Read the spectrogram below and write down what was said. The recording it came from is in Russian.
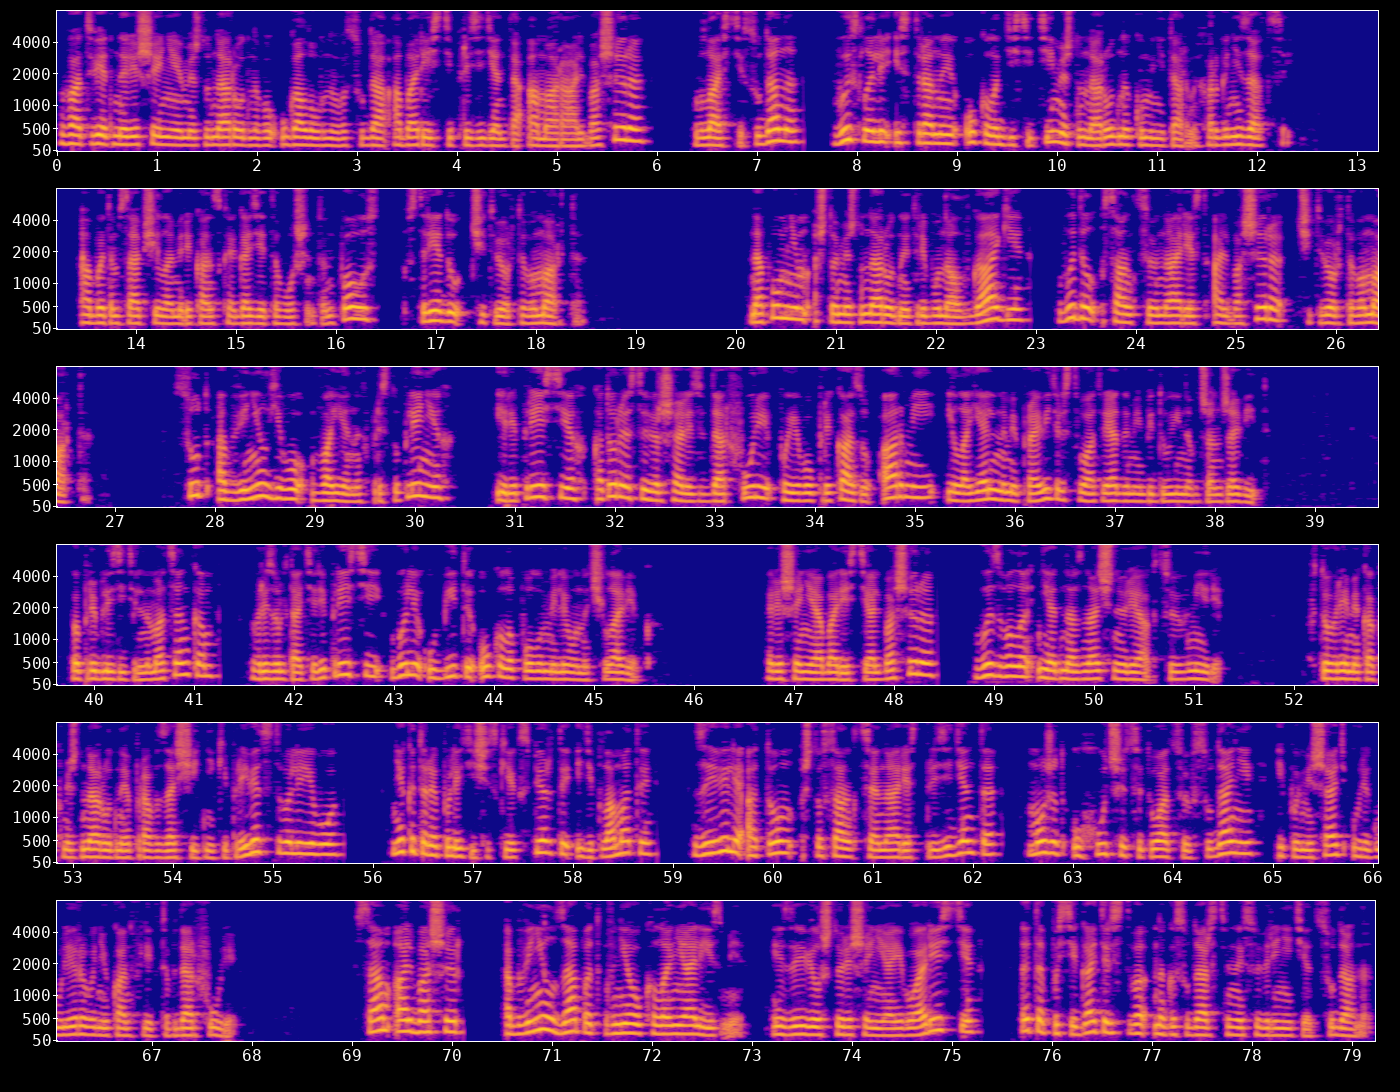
В ответ на решение Международного уголовного суда об аресте президента Амара аль-Башира, власти Судана выслали из страны около 10 международных гуманитарных организаций. Об этом сообщила американская газета Washington Post в среду 4 марта. Напомним, что Международный трибунал в Гааге выдал санкцию на арест Аль-Башира 4 марта. Суд обвинил его в военных преступлениях и репрессиях, которые совершались в Дарфуре по его приказу армией и лояльными правительству отрядами бедуинов Джанджавид. По приблизительным оценкам, в результате репрессий были убиты около полумиллиона человек. Решение об аресте Аль-Башира вызвало неоднозначную реакцию в мире. В то время как международные правозащитники приветствовали его, некоторые политические эксперты и дипломаты заявили о том, что санкция на арест президента может ухудшить ситуацию в Судане и помешать урегулированию конфликта в Дарфуре. Сам Аль-Башир обвинил Запад в неоколониализме и заявил, что решение о его аресте – это посягательство на государственный суверенитет Судана.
